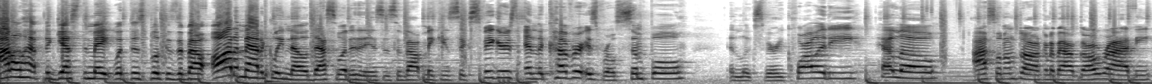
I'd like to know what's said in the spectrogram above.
I don't have to guesstimate what this book is about. Automatically know that's what it is. It's about making six figures, and the cover is real simple. It looks very quality. Hello, that's what I'm talking about. Go Rodney.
